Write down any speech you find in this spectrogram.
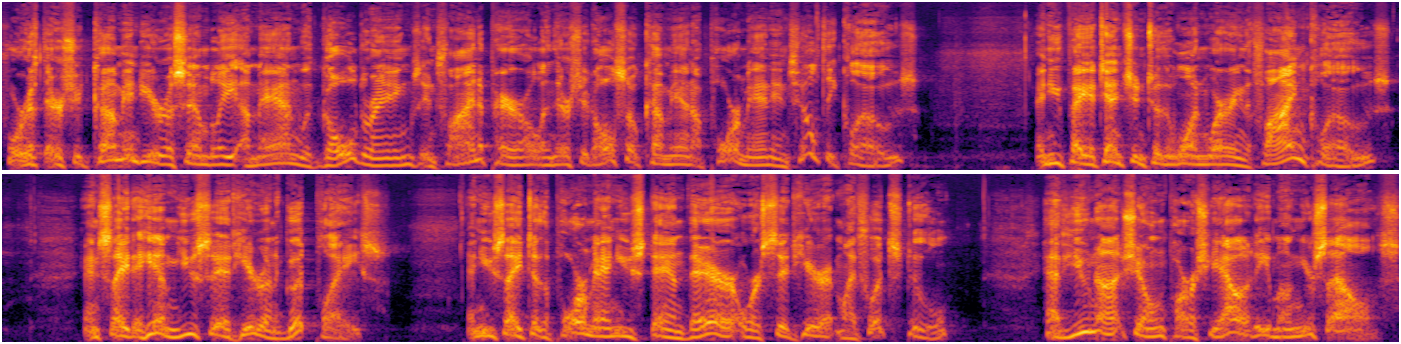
For if there should come into your assembly a man with gold rings and fine apparel, and there should also come in a poor man in filthy clothes, and you pay attention to the one wearing the fine clothes, and say to him, You sit here in a good place, and you say to the poor man, You stand there or sit here at my footstool, have you not shown partiality among yourselves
